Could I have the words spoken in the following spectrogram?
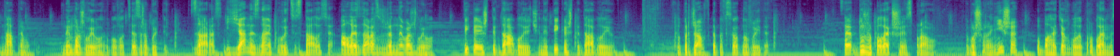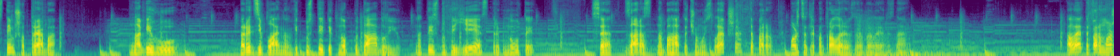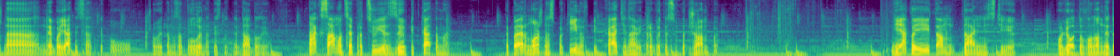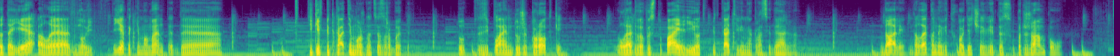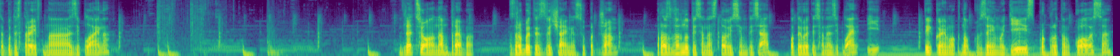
напрямку. Неможливо було це зробити. Зараз я не знаю, коли це сталося, але зараз вже не важливо. Тикаєш ти W чи не тикаєш ти W, суперджамп в тебе все одно вийде. Це дуже полегшує справу. Тому що раніше у багатьох були проблеми з тим, що треба на бігу перед зіплайном відпустити кнопку W, натиснути Є, стрибнути. Все, зараз набагато чомусь легше. Тепер, може, це для контролерів зробили, я не знаю. Але тепер можна не боятися, типу, що ви там забули натиснути W. Так само це працює з підкатами. Тепер можна спокійно в підкаті навіть робити суперджампи. Ніякої там дальності польоту воно не додає, але ну, є такі моменти, де тільки в підкаті можна це зробити. Тут зіплайн дуже короткий, ледве виступає, і от в підкаті він якраз ідеально. Далі, далеко не відходячи від суперджампу, це буде стрейф на зіплайнах. Для цього нам треба зробити звичайний суперджамп, розвернутися на 180, подивитися на зіплайн і тикаємо кнопку взаємодії з прокрутом колеса.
